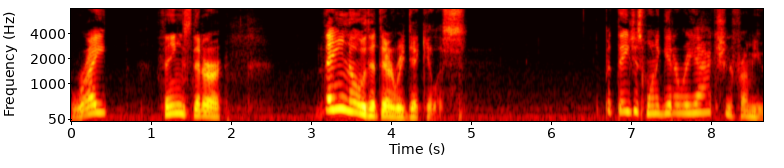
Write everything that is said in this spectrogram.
write things that are, they know that they're ridiculous. But they just want to get a reaction from you.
